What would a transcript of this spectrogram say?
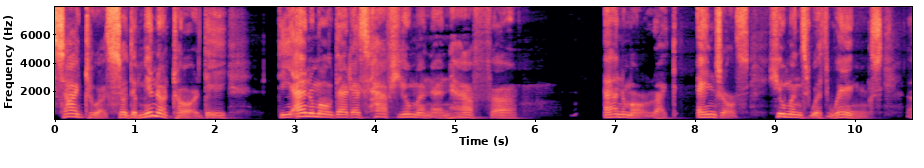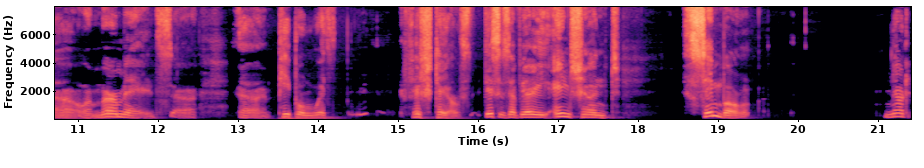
side to us. So the minotaur, the the animal that is half human and half uh, animal, like angels, humans with wings, uh, or mermaids, uh, uh, people with fish tails. This is a very ancient symbol, not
